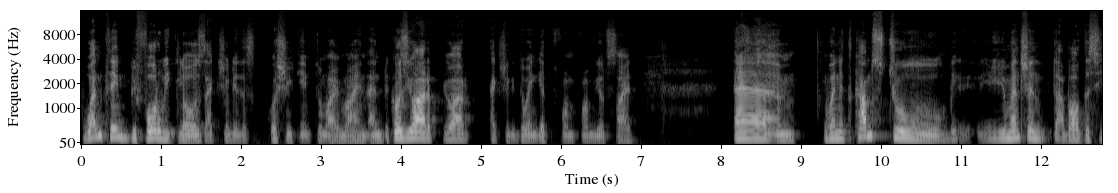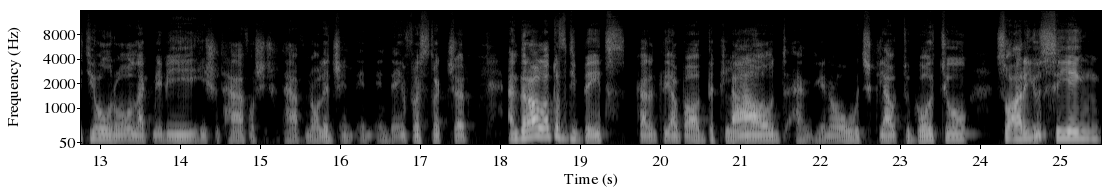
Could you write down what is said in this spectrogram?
one thing before we close actually this question came to my mind and because you are you are actually doing it from from your side um when it comes to you mentioned about the cto role like maybe he should have or she should have knowledge in, in, in the infrastructure and there are a lot of debates currently about the cloud and you know which cloud to go to. So are you seeing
